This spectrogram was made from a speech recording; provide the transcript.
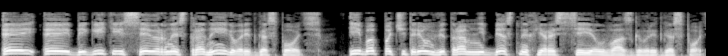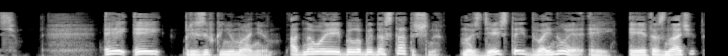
«Эй, эй, бегите из северной страны, — говорит Господь, — ибо по четырем ветрам небесных я рассеял вас, — говорит Господь». «Эй, эй» — призыв к вниманию. Одного «эй» было бы достаточно, но здесь стоит двойное «эй». И это значит,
